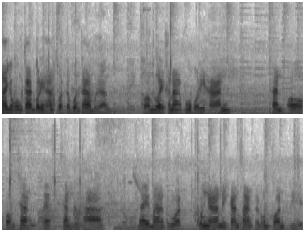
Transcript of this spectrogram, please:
นายกองค์การบริหารส่วนตำบลท่าเมือง พร้อมด้วยคณะผู้บริหาร ท่านพออกองช่างและช่างโยธา ได้มาตรวจผลงานในการสร้างถนนคอนกรีต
